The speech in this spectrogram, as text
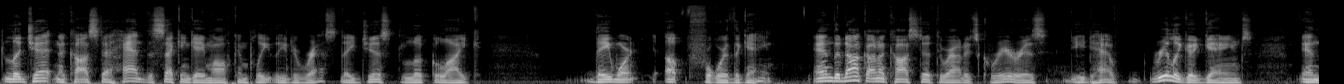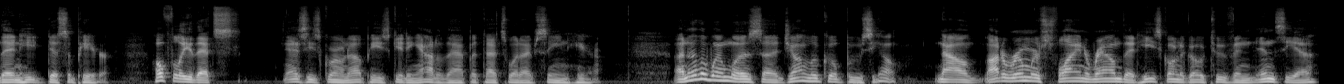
Lletget and Acosta had the second game off completely to rest. They just looked like they weren't up for the game. And the knock on Acosta throughout his career is he'd have really good games and then he'd disappear. Hopefully that's as he's grown up, he's getting out of that, but that's what I've seen here. Another one was uh, Gianluca Busio. Now, a lot of rumors flying around that he's going to go to Venezia,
